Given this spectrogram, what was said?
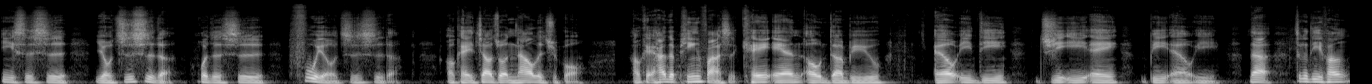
意思是有知识的，或者是富有知识的。OK，叫做 knowledgeable。OK，它的拼法是 K N O W L E D。G E A B L E，那这个地方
